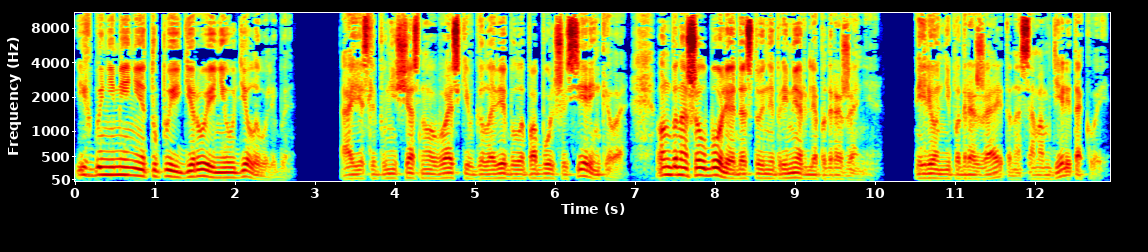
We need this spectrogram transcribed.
их бы не менее тупые герои не уделывали бы. А если бы у несчастного Васьки в голове было побольше серенького, он бы нашел более достойный пример для подражания. Или он не подражает, а на самом деле такой.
